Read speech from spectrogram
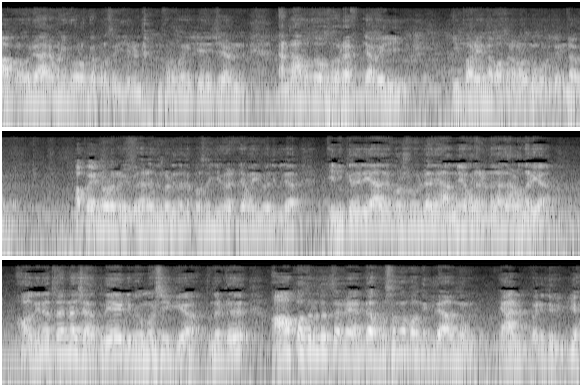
ആ ഒരു അരമണിക്കൂറൊക്കെ പ്രസംഗിച്ചിട്ടുണ്ട്. പ്രസംഗിച്ചതിന് ശേഷം രണ്ടാമത്തെ ദിവസം ഒരൊറ്റ വരി ഈ പറയുന്ന പത്രങ്ങളൊന്നും കൊടുത്തിട്ടുണ്ടാവില്ല. അപ്പോൾ എന്നോട് വിവരം നിങ്ങൾ ഇന്നലെ പ്രസംഗിച്ച് ഒരൊറ്റ വരി പറ്റില്ല എനിക്കതിൽ യാതൊരു പ്രശ്നമില്ല ഞാൻ അന്നേ പറഞ്ഞിട്ടുണ്ട്. അതാണെന്നറിയാം അതിനെ തന്നെ ശക്തിയായിട്ട് വിമർശിക്കുക. എന്നിട്ട് ആ പത്രത്തിൽ തന്നെ എന്റെ പ്രസംഗം വന്നില്ല എന്ന് ഞാൻ പരിതപിക്കുക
